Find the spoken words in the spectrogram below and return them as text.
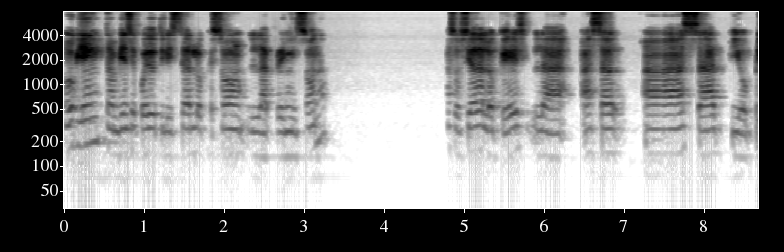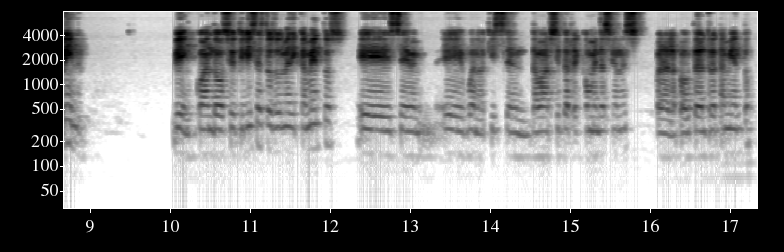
O bien también se puede utilizar lo que son la prednisona asociada a lo que es la azatioprina. Bien, cuando se utiliza estos dos medicamentos, eh, se, eh, bueno, aquí se daban ciertas recomendaciones para la pauta del tratamiento,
